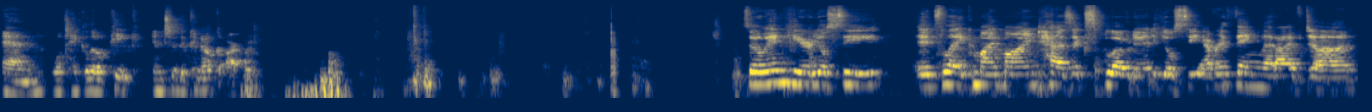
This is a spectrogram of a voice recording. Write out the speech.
and we'll take a little peek into the Kenoka art. So in here, you'll see it's like my mind has exploded. You'll see everything that I've done,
